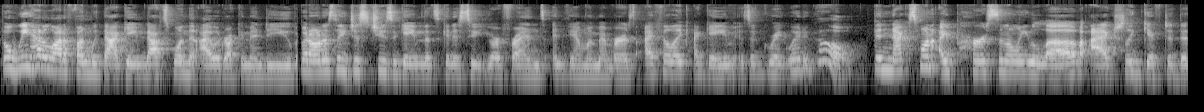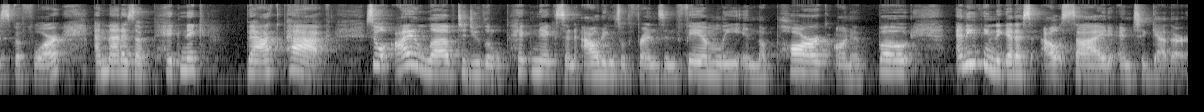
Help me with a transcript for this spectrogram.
But we had a lot of fun with that game. That's one that I would recommend to you. But honestly, just choose a game that's gonna suit your friends and family members. I feel like a game is a great way to go. The next one I personally love, I actually gifted this before, and that is a picnic backpack. So I love to do little picnics and outings with friends and family in the park, on a boat, anything to get us outside and together.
